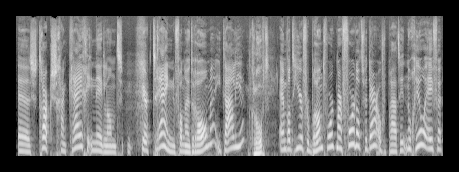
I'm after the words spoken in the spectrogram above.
eh, straks gaan krijgen in Nederland per trein vanuit Rome, Italië. Klopt. En wat hier verbrand wordt. Maar voordat we daarover praten, nog heel even.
